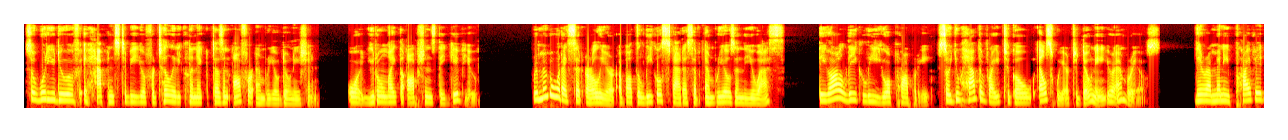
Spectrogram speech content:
So, what do you do if it happens to be your fertility clinic doesn't offer embryo donation or you don't like the options they give you? Remember what I said earlier about the legal status of embryos in the US? They are legally your property, so you have the right to go elsewhere to donate your embryos. There are many private,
